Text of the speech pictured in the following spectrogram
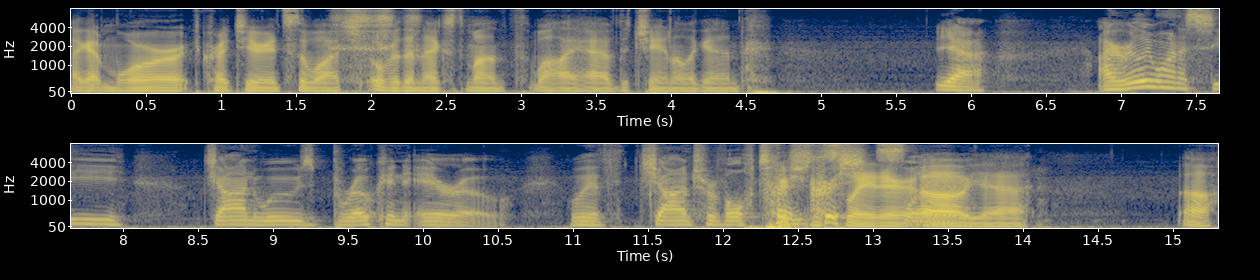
I got more Criterions to watch over the next month while I have the channel again. yeah i really want to see john woo's broken arrow with john travolta Christian, and christian Slater. slater, Oh yeah. Oh,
